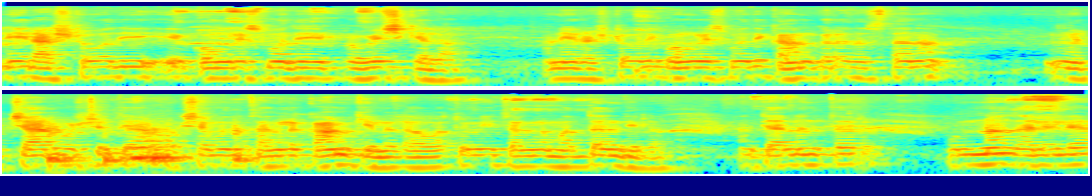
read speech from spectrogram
मी राष्ट्रवादी काँग्रेसमध्ये प्रवेश केला. आणि राष्ट्रवादी काँग्रेसमध्ये काम करत असताना चार वर्ष त्या पक्षामध्ये चांगलं काम केलं. गावातूनही चांगलं मतदान दिलं. आणि त्यानंतर पुन्हा झालेल्या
